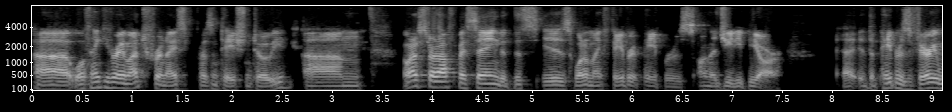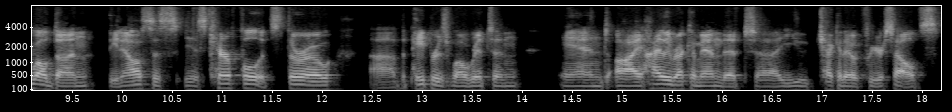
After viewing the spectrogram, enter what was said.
Uh, well, thank you very much for a nice presentation, Toby. Um, I want to start off by saying that this is one of my favorite papers on the GDPR. Uh, the paper is very well done. The analysis is careful, it's thorough, uh, the paper is well written, and I highly recommend that uh, you check it out for yourselves.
